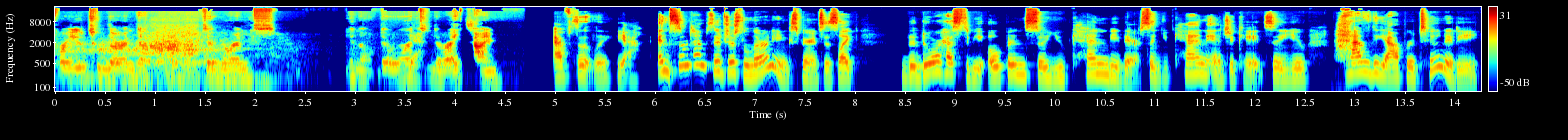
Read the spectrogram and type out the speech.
for you to learn that they weren't you know they weren't yeah. in the right time. Absolutely yeah. And sometimes they're just learning experiences like the door has to be open so you can be there so you can educate so you have the opportunity.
